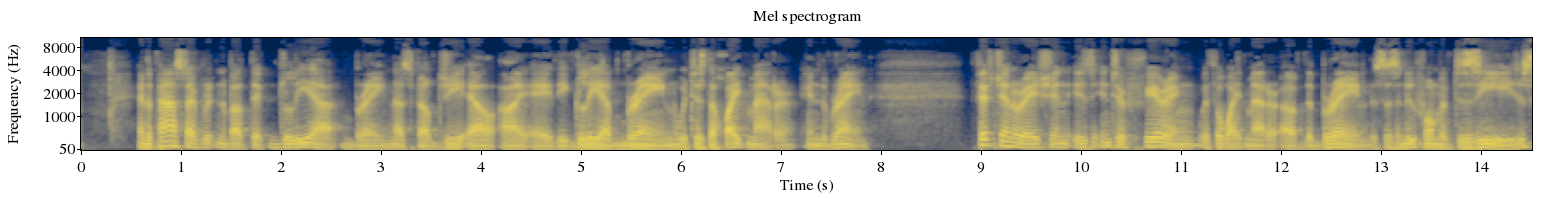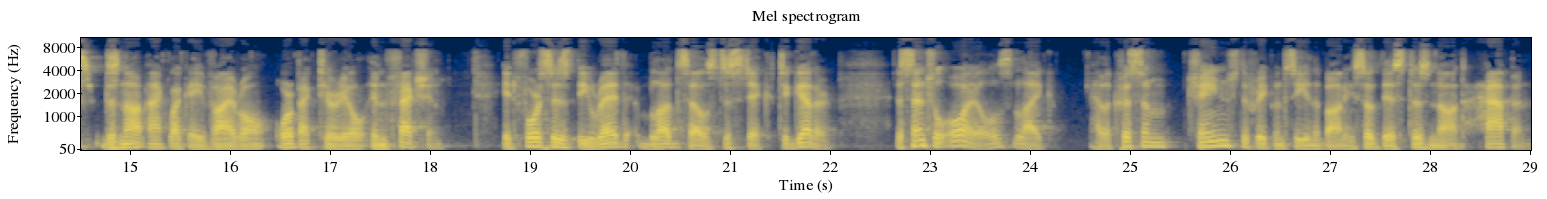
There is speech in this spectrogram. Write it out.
In the past, I've written about the glia brain, that's spelled G L I A, the glia brain, which is the white matter in the brain. Fifth generation is interfering with the white matter of the brain. This is a new form of disease, does not act like a viral or bacterial infection. It forces the red blood cells to stick together. Essential oils like helichrysum change the frequency in the body so this does not happen.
